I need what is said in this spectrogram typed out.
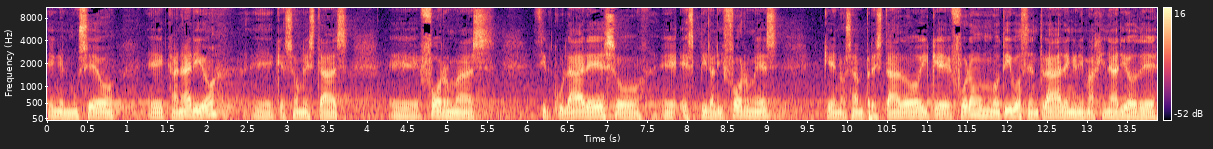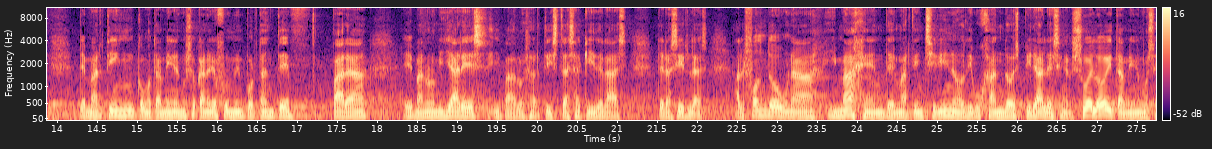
en el Museo eh, canario, eh, que son estas eh, formas circulares o espiraliformes que nos han prestado y que fueron un motivo central en el imaginario de, de Martín, como también el Museo Canario fue muy importante para Manolo Millares y para los artistas aquí de las, de las islas. Al fondo una imagen de Martín Chirino dibujando espirales en el suelo y también hemos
